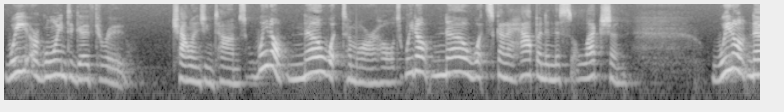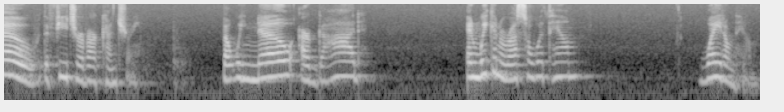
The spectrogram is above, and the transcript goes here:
We are going to go through challenging times. We don't know what tomorrow holds. We don't know what's going to happen in this election. We don't know the future of our country. But we know our God and we can wrestle with Him, wait on Him,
